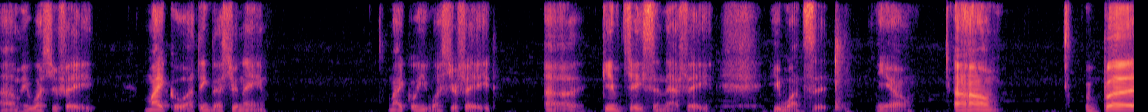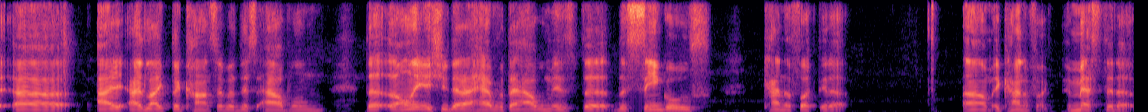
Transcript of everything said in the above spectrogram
Um, he wants your fade, Michael. I think that's your name. Michael. He wants your fade. Uh, give Jason that fade. He wants it. You know. Um, but uh, I I like the concept of this album. The, the only issue that I have with the album is the the singles kind of fucked it up. Um, it kind of fucked, it messed it up.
